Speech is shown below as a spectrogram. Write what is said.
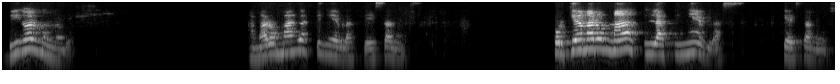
Vino al mundo. Amaron más las tinieblas que esa luz. ¿Por qué amaron más las tinieblas que esa luz?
